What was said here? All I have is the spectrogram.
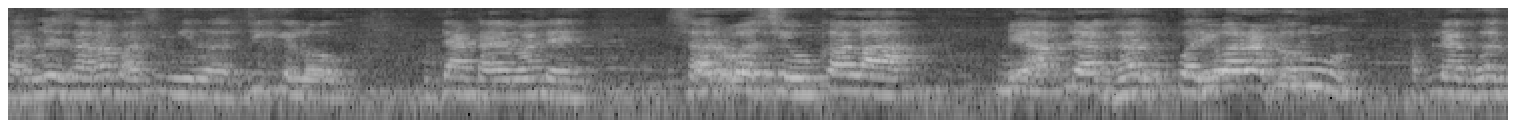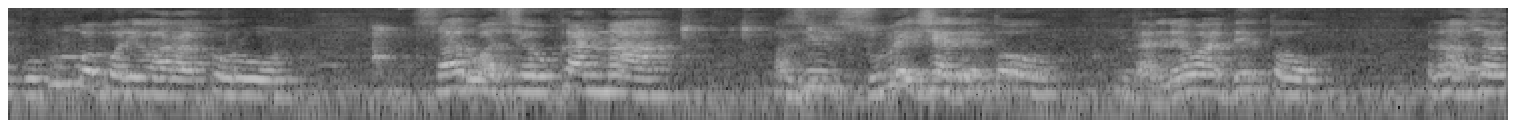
परमेश्वरापासून मी अर्जी केलो. त्या टायमाले सर्व सेवकाला मी आपल्या घर परिवारा करून आपल्या घर कुटुंब परिवारा करून सर्व सेवकांना अशी शुभेच्छा देतो धन्यवाद देतो. आणि असं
